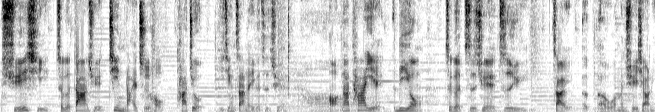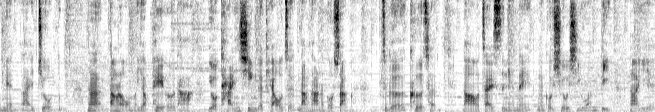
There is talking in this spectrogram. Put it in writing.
学习这个大学进来之后，他就已经占了一个职缺。哦，那他也利用这个职缺之余，在呃呃我们学校里面来就读。那当然我们要配合他，有弹性的调整，让他能够上这个课程，然后在四年内能够休息完毕。那也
